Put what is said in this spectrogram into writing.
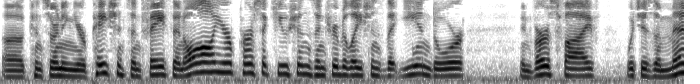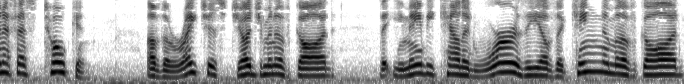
uh, concerning your patience and faith in all your persecutions and tribulations that ye endure in verse 5, which is a manifest token of the righteous judgment of God, that ye may be counted worthy of the kingdom of God,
